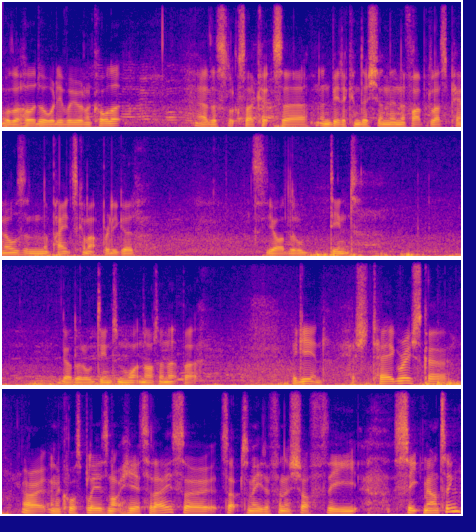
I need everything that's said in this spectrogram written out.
or the hood or whatever you want to call it. Uh, this looks like it's uh, in better condition than the fiberglass panels and the paint's come up pretty good. It's the odd little dent, the odd little dent and whatnot in it, but again, hashtag race car. All right, and of course Blair's not here today, so it's up to me to finish off the seat mounting.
